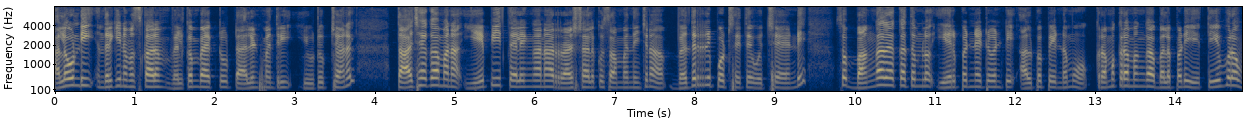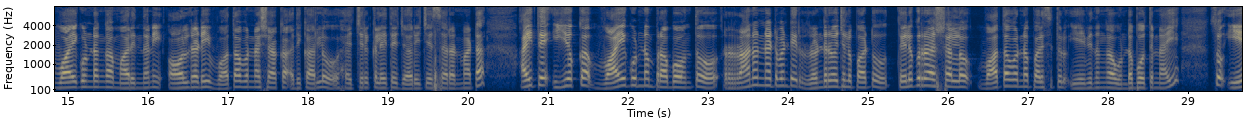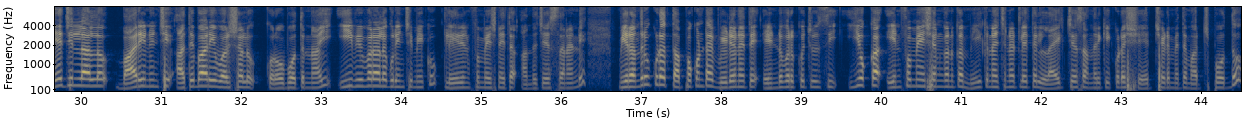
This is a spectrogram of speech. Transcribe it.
Hello అండి అందరికీ నమస్కారం. Welcome back to talent Mantri YouTube channel. తాజాగా మన ఏపీ తెలంగాణ రాష్ట్రాలకు సంబంధించిన వెదర్ రిపోర్ట్స్ అయితే వచ్చాయండి. సో బంగాళాఖాతంలో ఏర్పడినటువంటి అల్పపీడనము క్రమక్రమంగా బలపడి తీవ్ర వాయుగుండంగా మారిందని ఆల్రెడీ వాతావరణ శాఖ అధికారులు హెచ్చరికలైతే జారీ చేశారనమాట అయితే ఈ యొక్క వాయుగుండం ప్రభావంతో రానున్నటువంటి రెండు రోజుల పాటు తెలుగు రాష్ట్రాల్లో వాతావరణ పరిస్థితులు ఏ విధంగా ఉండబోతున్నాయి? సో ఏ జిల్లాల్లో భారీ నుంచి అతి భారీ వర్షాలు కురవబోతున్నాయి? ఈ వివరాల గురించి మీకు క్లియర్ ఇన్ఫర్మేషన్ అయితే అందజేస్తానండి మీరందరూ కూడా తప్పకుండా వీడియోనైతే ఎండ్ వరకు చూసి ఈ యొక్క ఇన్ఫర్మేషన్ కనుక మీకు నచ్చినట్లయితే లైక్ చేసి అందరికీ కూడా షేర్ చేయడం అయితే మర్చిపోవద్దు.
